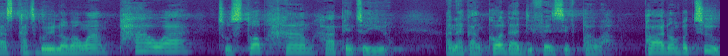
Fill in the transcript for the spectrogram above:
that's category number one power to stop harm happening to you. And I can call that defensive power. Power number two,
